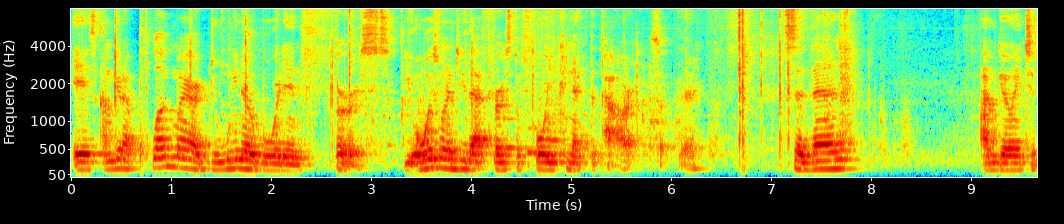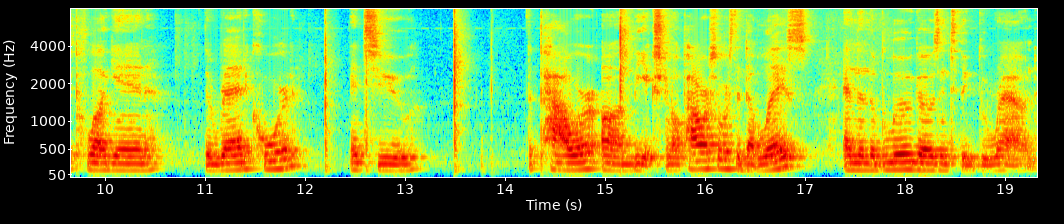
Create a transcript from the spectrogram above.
is I'm to plug my Arduino board in first. You always want to do that first before you connect the power. So there. So then I'm going to plug in the red cord into the power on the external power source, the double A's, and then the blue goes into the ground.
